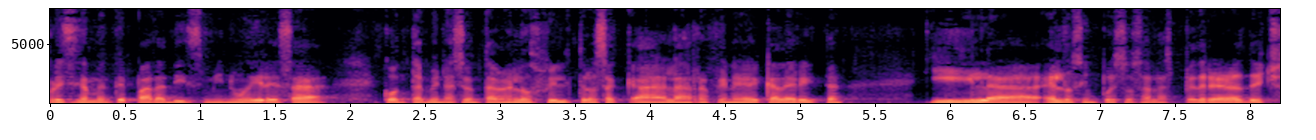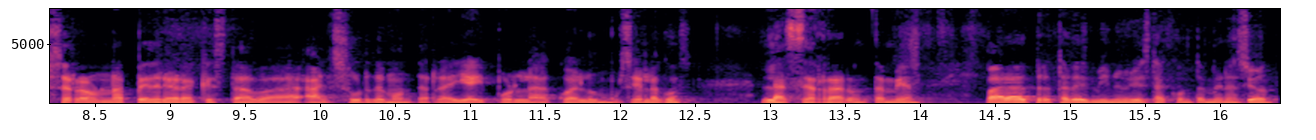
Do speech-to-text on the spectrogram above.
precisamente para disminuir esa contaminación. También los filtros a, la refinería de Caderita y la, los impuestos a las pedreras. De hecho cerraron una pedrera que estaba al sur de Monterrey, ahí por la cual los murciélagos. La cerraron también para tratar de disminuir esta contaminación.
